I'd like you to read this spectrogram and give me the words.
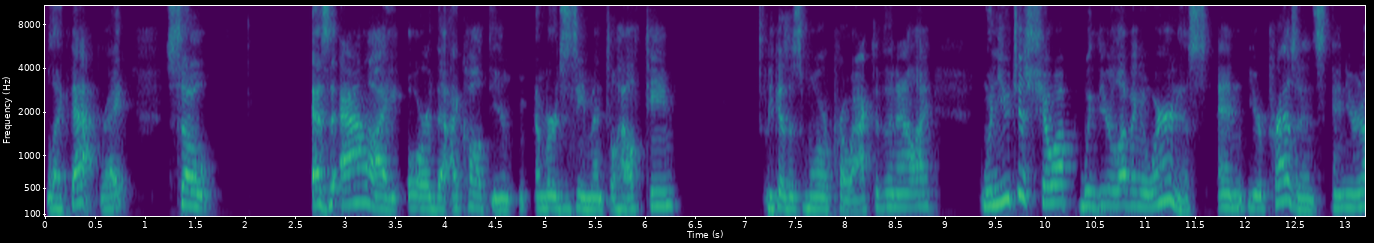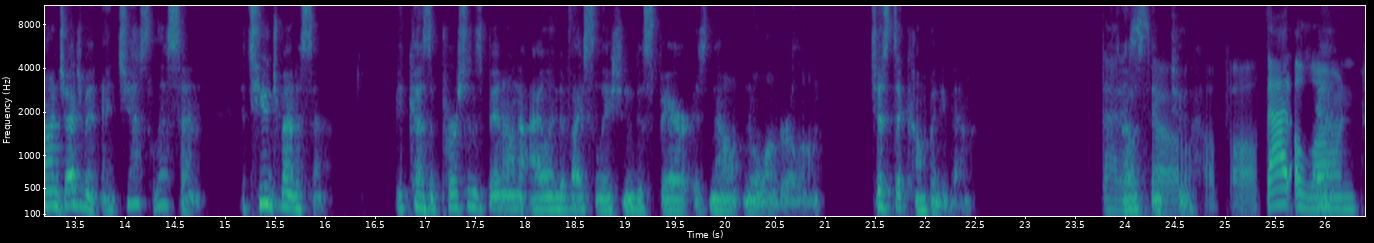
like that, right? So as an ally, or that I call it the emergency mental health team, because it's more proactive than ally when you just show up with your loving awareness and your presence and your non-judgment and just listen it's huge medicine. Because a person's been on an island of isolation and despair is now no longer alone. Just accompany them. That so is so helpful. That alone yeah.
